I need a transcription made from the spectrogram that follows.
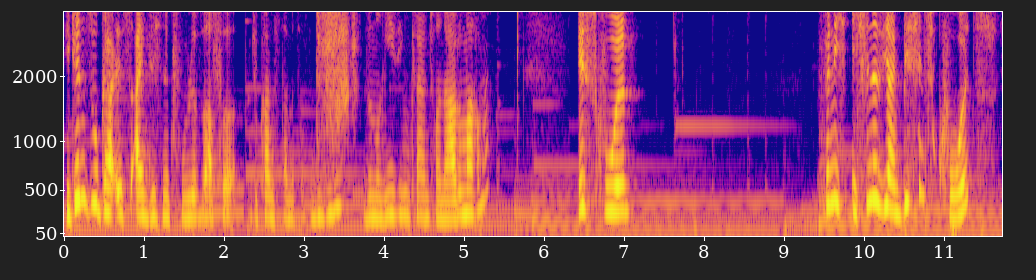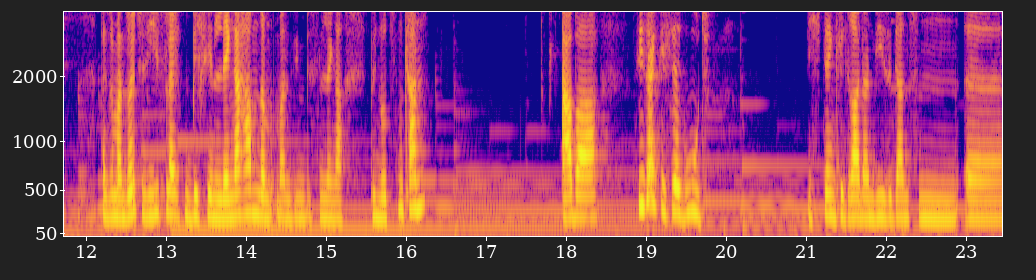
Die Tintsuka ist eigentlich eine coole Waffe. Du kannst damit so, so einen riesigen kleinen Tornado machen. Ist cool. Finde ich, ich finde sie ein bisschen zu kurz. Also man sollte sie vielleicht ein bisschen länger haben, damit man sie ein bisschen länger benutzen kann. Aber sie ist eigentlich sehr gut. Ich denke gerade an diese ganzen äh,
